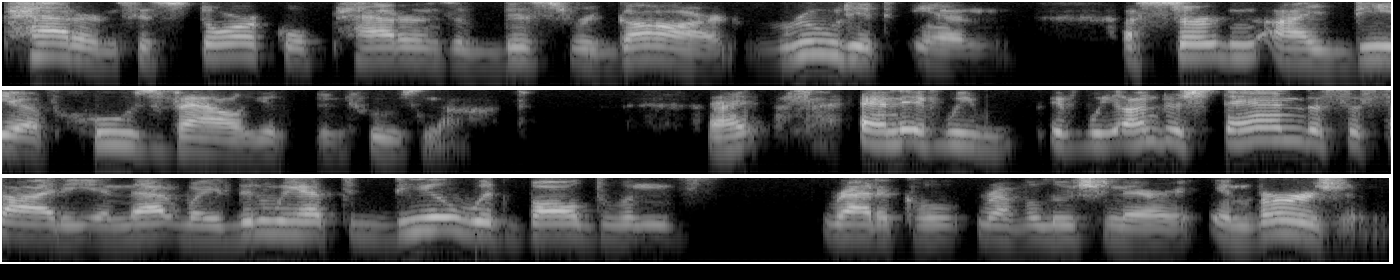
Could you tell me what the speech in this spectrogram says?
patterns, historical patterns of disregard rooted in a certain idea of who's valued and who's not right? And if we if we understand the society in that way then we have to deal with baldwin's radical revolutionary inversion.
